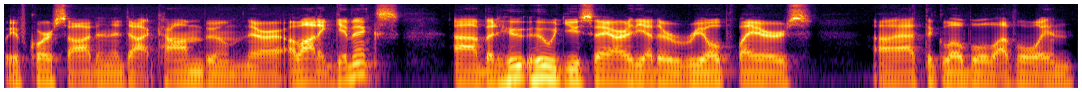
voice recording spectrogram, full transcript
we of course saw it in the dot com boom. There are a lot of gimmicks, uh, but who who would you say are the other real players at the global level in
